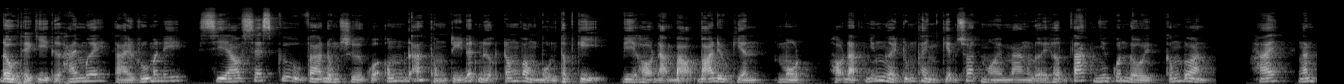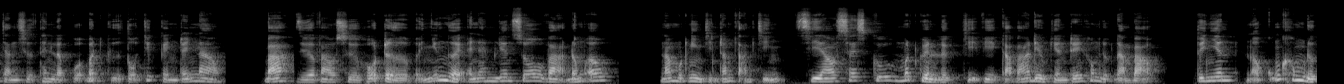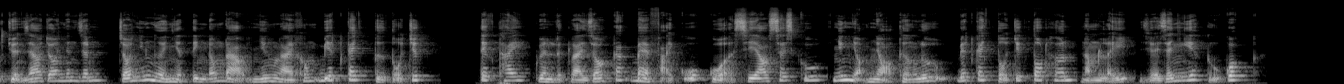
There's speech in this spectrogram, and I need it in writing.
Đầu thế kỷ thứ 20, tại Rumani, Ceausescu và đồng sự của ông đã thống trị đất nước trong vòng 4 thập kỷ vì họ đảm bảo ba điều kiện. một Họ đặt những người trung thành kiểm soát mọi mạng lưới hợp tác như quân đội, công đoàn. 2. Ngăn chặn sự thành lập của bất cứ tổ chức cạnh tranh nào. 3. Dựa vào sự hỗ trợ với những người anh em Liên Xô và Đông Âu. Năm 1989, Ceausescu mất quyền lực chỉ vì cả ba điều kiện trên không được đảm bảo. Tuy nhiên, nó cũng không được chuyển giao cho nhân dân, cho những người nhiệt tình đông đảo nhưng lại không biết cách từ tổ chức Tiếc thay, quyền lực lại do các bè phái cũ của Ceausescu, những nhóm nhỏ thường lưu biết cách tổ chức tốt hơn nằm lấy dưới danh nghĩa cứu quốc.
